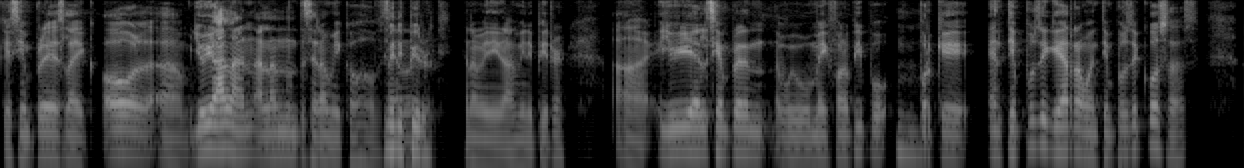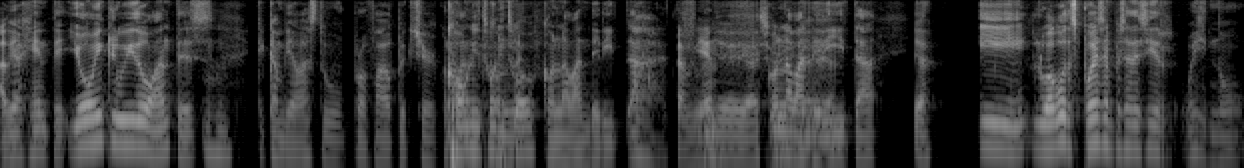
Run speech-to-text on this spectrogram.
que siempre es like, oh, um, yo y Alan, Alan antes era mi co-host. Mini Peter. ya no venía, Mini Peter. Ah, yo y él siempre, we will make fun of people, Ujú. porque en tiempos de guerra o en tiempos de cosas, había gente, yo incluido antes, Ujú. que cambiabas tu profile picture con, Coney la, bande- con, la, 2012. con la banderita, ah, también, Yeah, yeah, see con la banderita. Yeah. Y luego después empecé a decir, güey, no,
